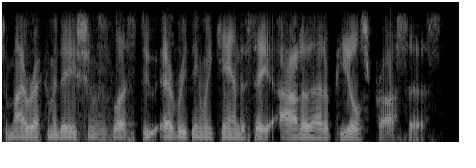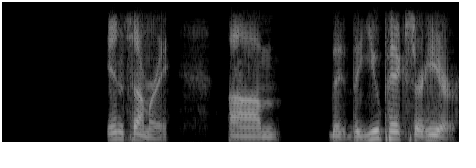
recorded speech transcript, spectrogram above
So my recommendation is let's do everything we can to stay out of that appeals process. In summary, um, the, the UPICs are here.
